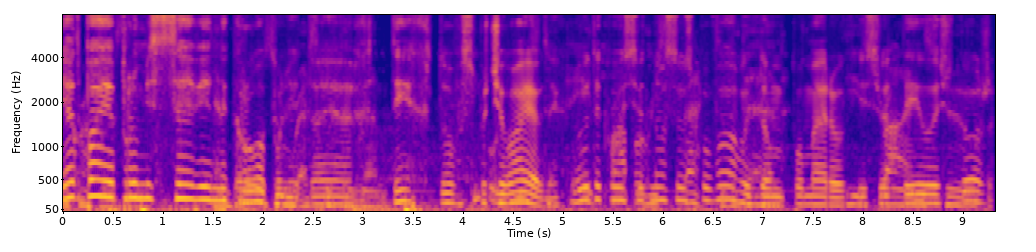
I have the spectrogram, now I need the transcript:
Я дбаю про місцеві некрополі та тих, хто спочиває в них. Люди proper відносили з повагою до померлих і святилищ теж.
